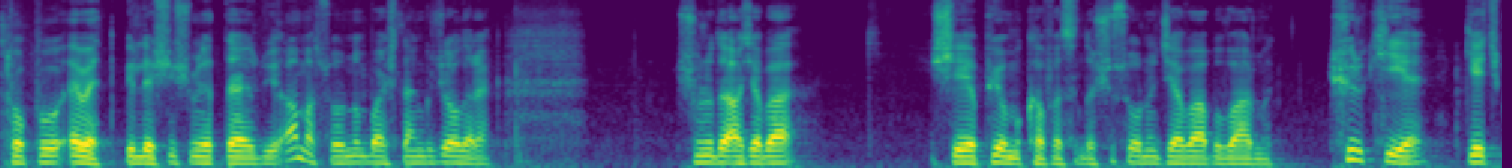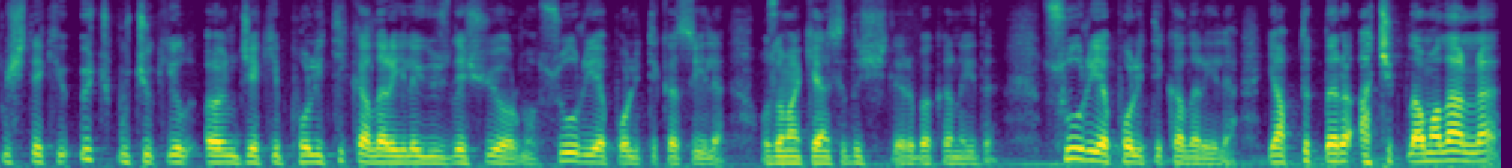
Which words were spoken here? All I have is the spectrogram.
topu evet Birleşmiş Milletler diyor ama sorunun başlangıcı olarak şunu da acaba şey yapıyor mu kafasında şu sorunun cevabı var mı? Türkiye geçmişteki üç buçuk yıl önceki politikalarıyla yüzleşiyor mu? Suriye politikasıyla, o zaman kendisi Dışişleri Bakanı'ydı. Suriye politikalarıyla, yaptıkları açıklamalarla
